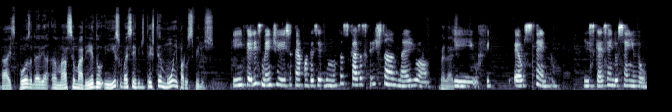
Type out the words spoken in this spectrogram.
a esposa deve amar seu marido e isso vai servir de testemunho para os filhos. E infelizmente isso tem acontecido em muitas casas cristãs, né, João? Verdade. Que o filho é o centro e esquecem do Senhor.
